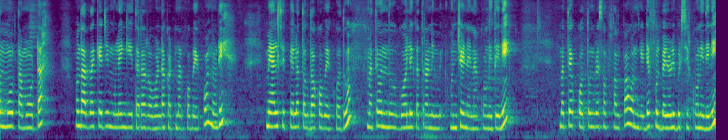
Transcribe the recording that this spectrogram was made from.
ಒಂದು ಮೂರು ಟಮೋಟ, ಒಂದು ಅರ್ಧ ಕೆ ಜಿ ಮೂಲಂಗಿ ಈ ಥರ ರವಂಡ ಕಟ್ ಮಾಡ್ಕೋಬೇಕು. ನೋಡಿ. ಮೇಲೆ ಸಿಪ್ಪೆಲ್ಲ ತೆಗ್ದಾಕೋಬೇಕು ಅದು. ಮತ್ತು ಒಂದು ಗೋಲಿಗೆ ಹತ್ರ ನಿಮ್ಮ ಹುಣಸೆಹಣ್ಣು ನೆನೆ ಹಾಕ್ಕೊಂಡಿದ್ದೀನಿ ಮತ್ತು ಕೊತ್ತಂಬರಿ ಸೊಪ್ಪು ಸ್ವಲ್ಪ ಒಂದು ಗೆಡ್ಡೆ ಫುಲ್ ಬೆಳ್ಳುಳ್ಳಿ ಬಿಡಿಸಿಟ್ಕೊಂಡಿದ್ದೀನಿ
